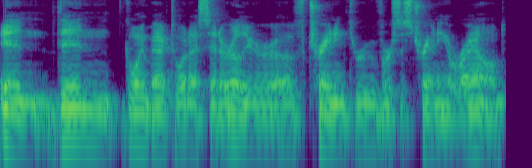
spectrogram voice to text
and then going back to what I said earlier of training through versus training around,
